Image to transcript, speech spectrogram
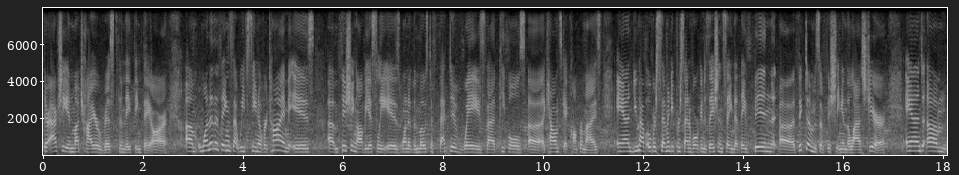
they're actually in much higher risk than they think they are. Um, one of the things that we've seen over time is um, phishing obviously is one of the most effective ways that people's uh, accounts get compromised. And you have over 70% of organizations saying that they've been uh, victims of phishing in the last year. And um,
